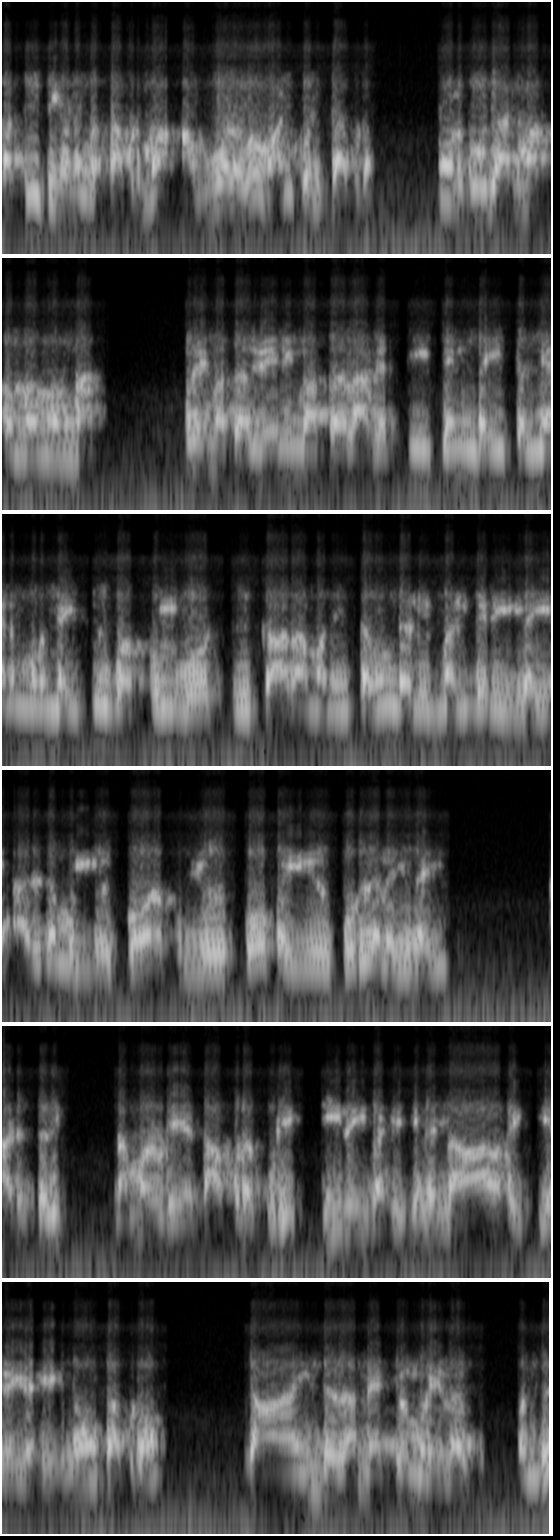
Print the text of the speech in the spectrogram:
பசு தீவனங்களை சாப்பிடுமோ அவ்வளவும் வான்கோழி சாப்பிடும். உங்களுக்கு உதாரணமா சொல்லணும்னா புதை மசால் வேலி மசால் அகத்தி செண்டை கல்யாண முருங்கை சூபா புல் ஓட்டு காராமணி சவுண்டல் மல்பெரி இலை அருகமுள்ளு கோரப்புல்லு கோப்பையு குடுதலை இலை அடுத்தது நம்மளுடைய சாப்பிடக்கூடிய கீரை வகைகள் எல்லா வகை கீரை வகைகளும் சாப்பிடும். தா- இந்த தான் நேச்சுரல் முறையில வந்து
